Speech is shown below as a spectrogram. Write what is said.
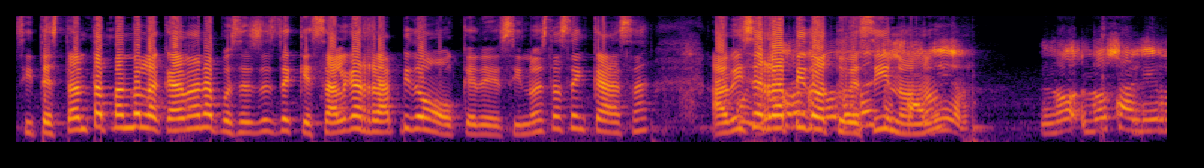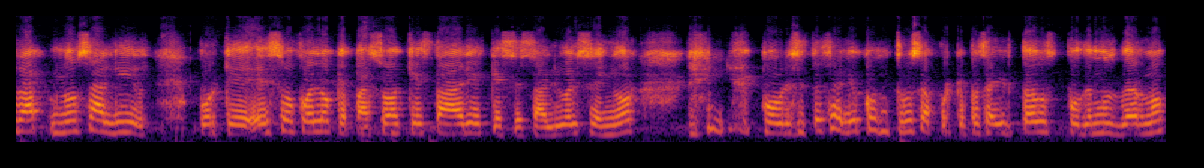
si te están tapando la cámara, pues es desde que salgas rápido o que de- si no estás en casa, avise Pues rápido a tu de vecino, ¿no? No, no salir rap, no salir, porque eso fue lo que pasó aquí esta área que se salió el señor, pobrecito salió con truza, porque pues ahí todos podemos ver, ¿no?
